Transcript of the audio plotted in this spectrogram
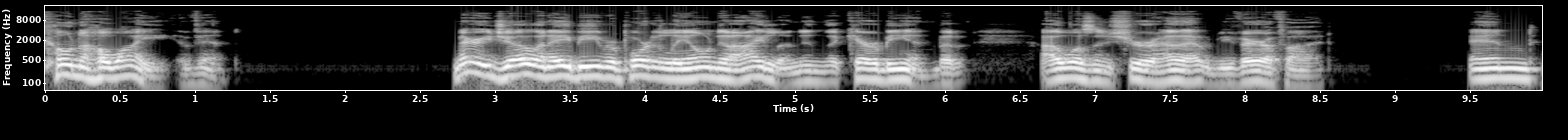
Kona, Hawaii event. Mary Jo and AB reportedly owned an island in the Caribbean, but I wasn't sure how that would be verified. And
